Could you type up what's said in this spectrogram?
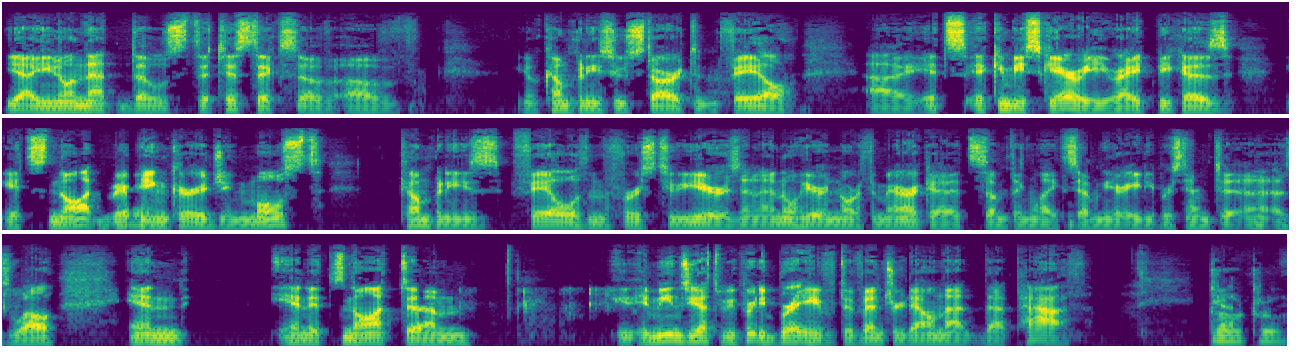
Yeah, you know, and that those statistics of of you know companies who start and fail, uh, it's it can be scary, right? Because it's not very encouraging. Most companies fail within the first two years, and I know here in North America, it's something like seventy or eighty percent uh, as well, and and it's not. Um, it, it means you have to be pretty brave to venture down that that path. True, true.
